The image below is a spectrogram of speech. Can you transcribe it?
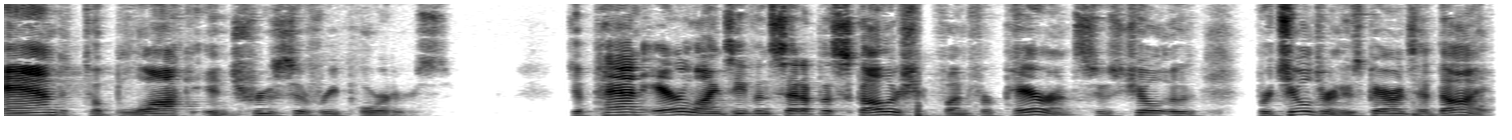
and to block intrusive reporters. Japan Airlines even set up a scholarship fund for parents whose chil- uh, for children whose parents had died.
